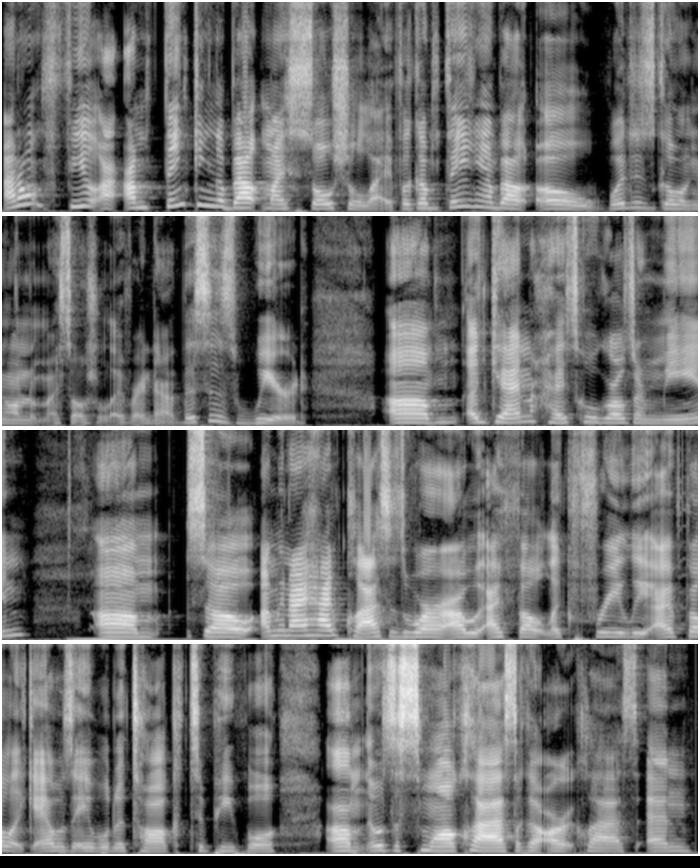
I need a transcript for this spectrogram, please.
I don't feel I, am thinking about my social life. Like I'm thinking about, oh, what is going on with my social life right now? This is weird. Um again, high school girls are mean. Um so I mean I had classes where I, w- I felt like freely I felt like I was able to talk to people. Um it was a small class, like an art class, and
